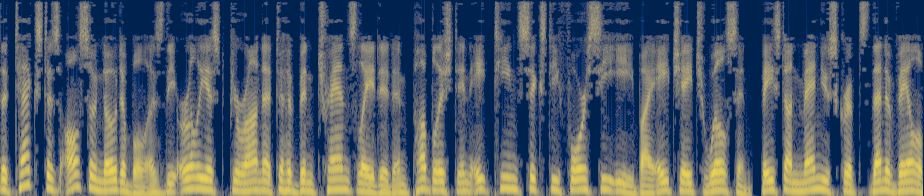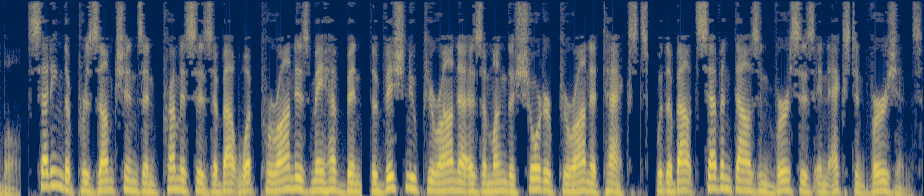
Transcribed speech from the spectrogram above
The text is also notable as the earliest Purana to have been translated and published in 1864 CE by H. H. Wilson, based on manuscripts then available, setting the presumptions and premises about what Puranas may have been. The Vishnu Purana is among the shorter Purana texts, with about 7,000 verses in extant versions.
